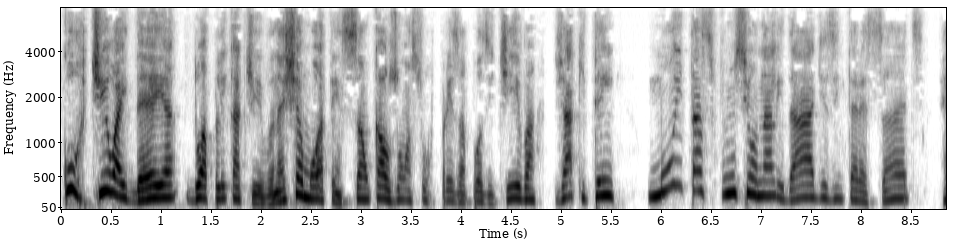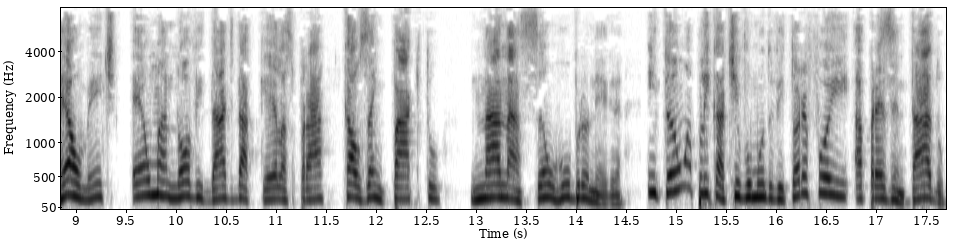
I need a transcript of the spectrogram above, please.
curtiu a ideia do aplicativo, né? Chamou a atenção, causou uma surpresa positiva, já que tem muitas funcionalidades interessantes. Realmente é uma novidade daquelas para causar impacto na nação rubro-negra. Então, o aplicativo Mundo Vitória foi apresentado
